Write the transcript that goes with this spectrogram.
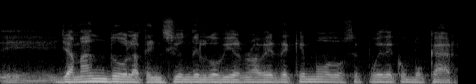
eh, llamando la atención del gobierno a ver de qué modo se puede convocar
